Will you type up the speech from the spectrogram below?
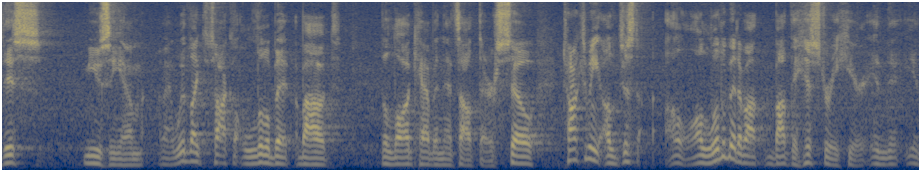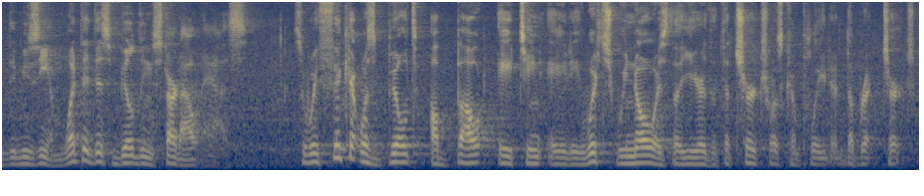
this museum, and I would like to talk a little bit about the log cabin that's out there. So, talk to me just a, a little bit about, about the history here in the, in the museum. What did this building start out as? So we think it was built about 1880, which we know is the year that the church was completed, the brick church.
